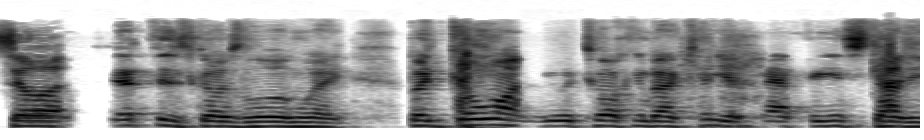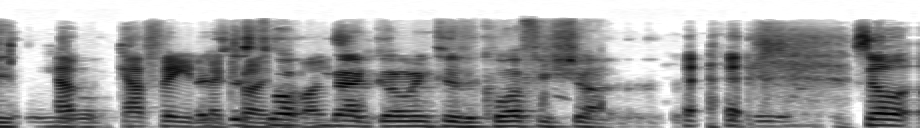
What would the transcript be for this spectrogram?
so well, acceptance goes a long way. But go on. You were talking about your caffeine studies. Ca- ca- caffeine. Just talking about going to the coffee shop. so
